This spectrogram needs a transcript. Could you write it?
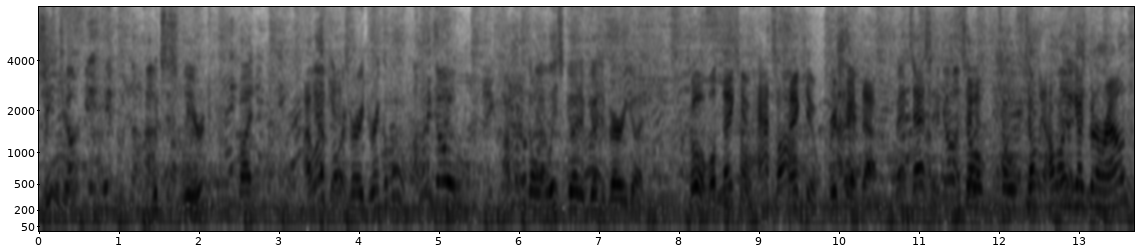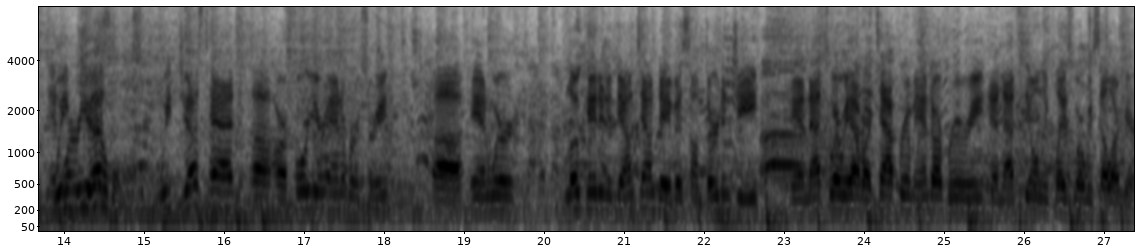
ginger, which is weird, but I like it. It's very drinkable. I'm gonna go. I'm gonna go at least good, and good to very good. cool. Well, thank So you. hats off. Thank you. Appreciate that. Fantastic. So, so tell me, how long you guys been around, and where are you just, available? We just had uh, our four-year anniversary, uh, and we're located in downtown Davis on Third and G, and that's where we have our tap room and our brewery, and that's the only place where we sell our beer.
